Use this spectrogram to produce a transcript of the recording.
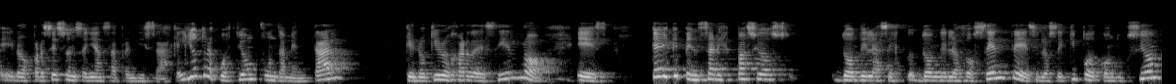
eh, los procesos de enseñanza-aprendizaje. Y otra cuestión fundamental, que no quiero dejar de decirlo, es que hay que pensar espacios donde, donde los docentes y los equipos de conducción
